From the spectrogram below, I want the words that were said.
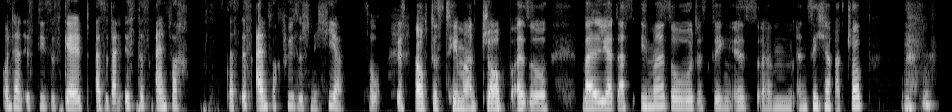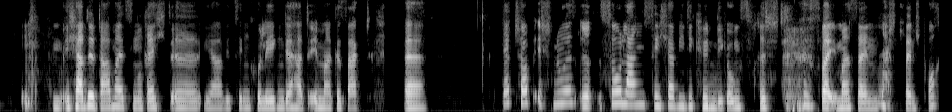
Und dann ist dieses Geld, also dann ist das einfach, das ist einfach physisch nicht hier. So. Ist auch das Thema Job, also weil ja das immer so das Ding ist, ähm, ein sicherer Job. ich hatte damals einen recht äh, ja, witzigen Kollegen, der hat immer gesagt, äh, der Job ist nur so lang sicher wie die Kündigungsfrist. Das war immer sein, sein Spruch.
